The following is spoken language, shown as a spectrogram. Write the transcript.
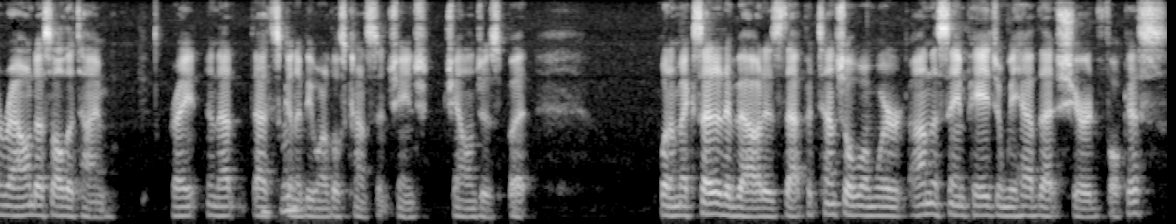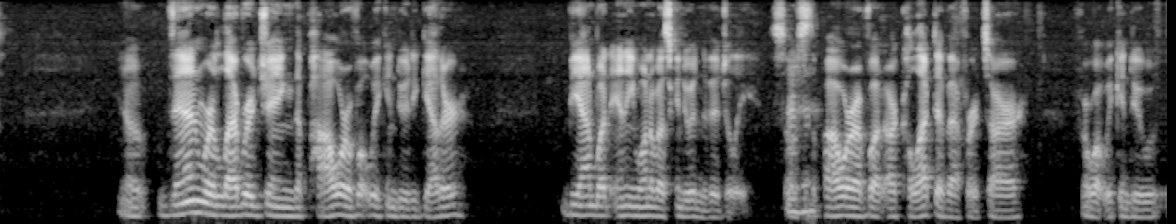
around us all the time right? And that that's mm-hmm. going to be one of those constant change challenges. But what I'm excited about is that potential when we're on the same page and we have that shared focus. You know, then we're leveraging the power of what we can do together beyond what any one of us can do individually. So mm-hmm. it's the power of what our collective efforts are for what we can do,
